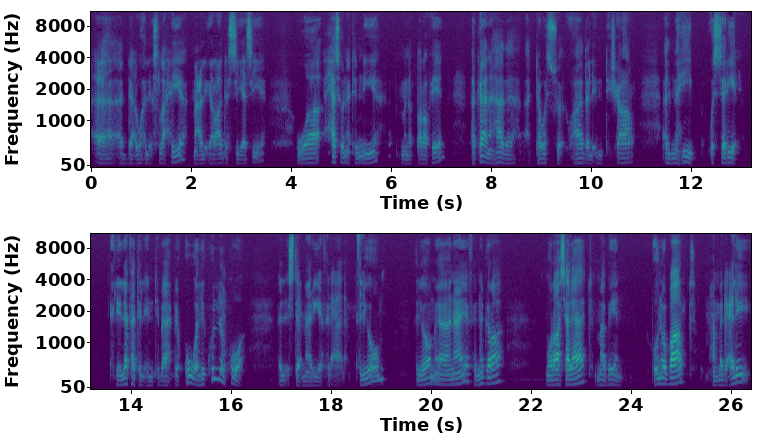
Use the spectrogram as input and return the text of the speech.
آه، الدعوة الإصلاحية مع الإرادة السياسية وحسنت النية من الطرفين. فكان هذا التوسع وهذا الانتشار المهيب والسريع اللي لفت الانتباه بقوة لكل القوى. الاستعمارية في العالم. اليوم اليوم يا نايف نقرأ مراسلات ما بين بونابرت ومحمد علي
